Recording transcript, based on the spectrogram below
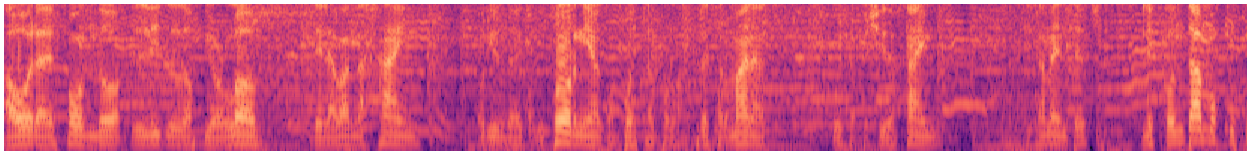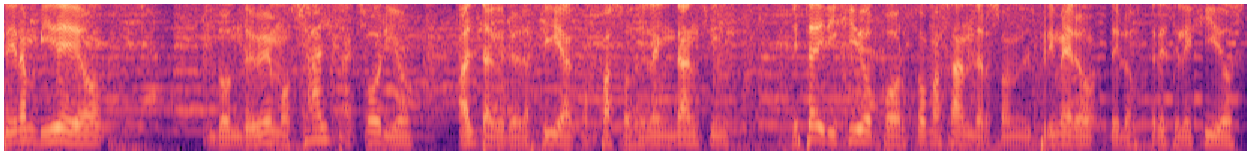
ahora de fondo, Little of Your Love, de la banda Haim, oriunda de California, compuesta por las tres hermanas, cuyo apellido es Haim, precisamente. Les contamos que este gran video, donde vemos alta coreo, alta coreografía con pasos de line dancing, está dirigido por Thomas Anderson, el primero de los tres elegidos.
